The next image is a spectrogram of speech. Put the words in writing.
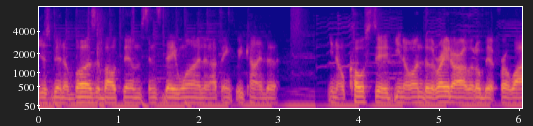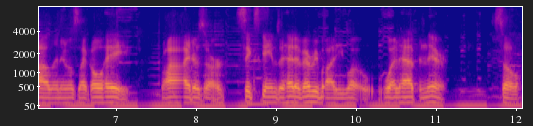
just been a buzz about them since day one. And I think we kind of, you know, coasted, you know, under the radar a little bit for a while. And it was like, oh, hey, Riders are six games ahead of everybody. What, what happened there? So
